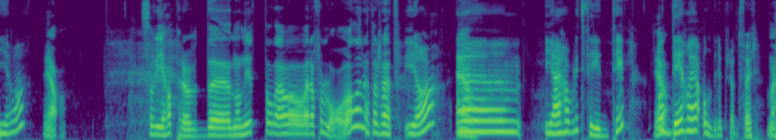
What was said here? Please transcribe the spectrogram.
Ja. Ja. Så vi har prøvd uh, noe nytt, og det er å være forlova, da, rett og slett. Ja. Ja. Uh, jeg har blitt fridd til, Ja. og det har jeg aldri prøvd før. Nei.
